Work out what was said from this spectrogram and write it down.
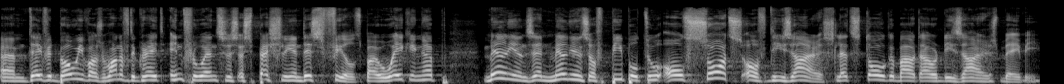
Um, David Bowie was one of the great influences, especially in this field, by waking up millions and millions of people to all sorts of desires. Let's talk about our desires, baby.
